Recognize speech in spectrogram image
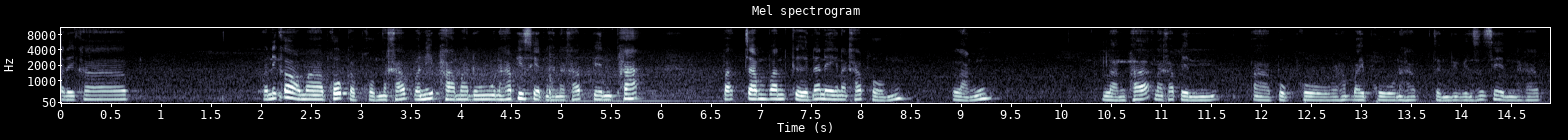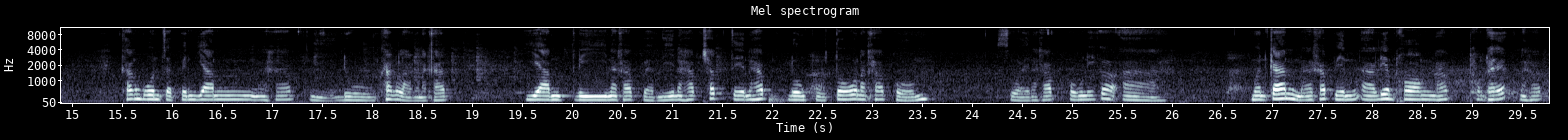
วัสดีครับ วันนี้ก็มาพบกับผมนะครับ วันนี้พามาดูนะครับพิเศษหน่อยนะครับ เป็นพระประจำวันเกิดนั่นเองนะครับ ผมหลังหลังพระนะครับเป็นอ่าปกโพนะครับใบโพนะครับจะมีเป็นเส้นๆนะครับ ข้างบนจะเป็นยันนะครับนี่ดูข้างหลังนะครับ ยันตรีนะครับ แบบนี้นะครับชัดเจนนะครับหลวงปู่โตนะครับ ผมสวยนะครับองค์นี้ก็อ่าเหมือนกันนะครับเป็นเลี่ยมทองนะครับทองแท้นะครับ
